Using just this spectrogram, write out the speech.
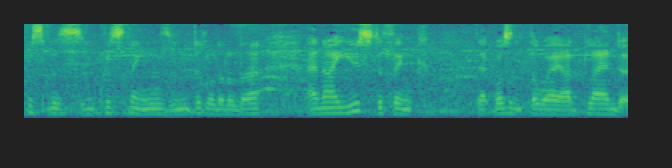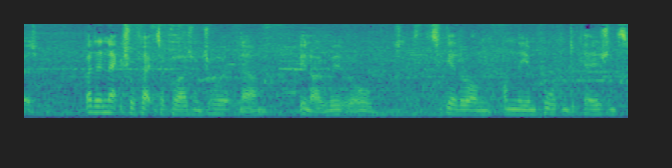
Christmas and christenings and da da da da da. And I used to think that wasn't the way I'd planned it, but in actual fact, I quite enjoy it now. You know, we're all together on, on the important occasions.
